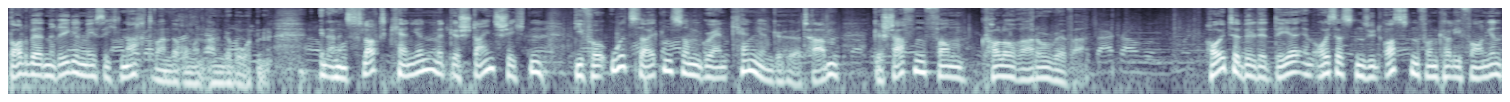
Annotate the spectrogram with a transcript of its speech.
Dort werden regelmäßig Nachtwanderungen angeboten. In einen Slot Canyon mit Gesteinsschichten, die vor Urzeiten zum Grand Canyon gehört haben, geschaffen vom Colorado River. Heute bildet der im äußersten Südosten von Kalifornien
